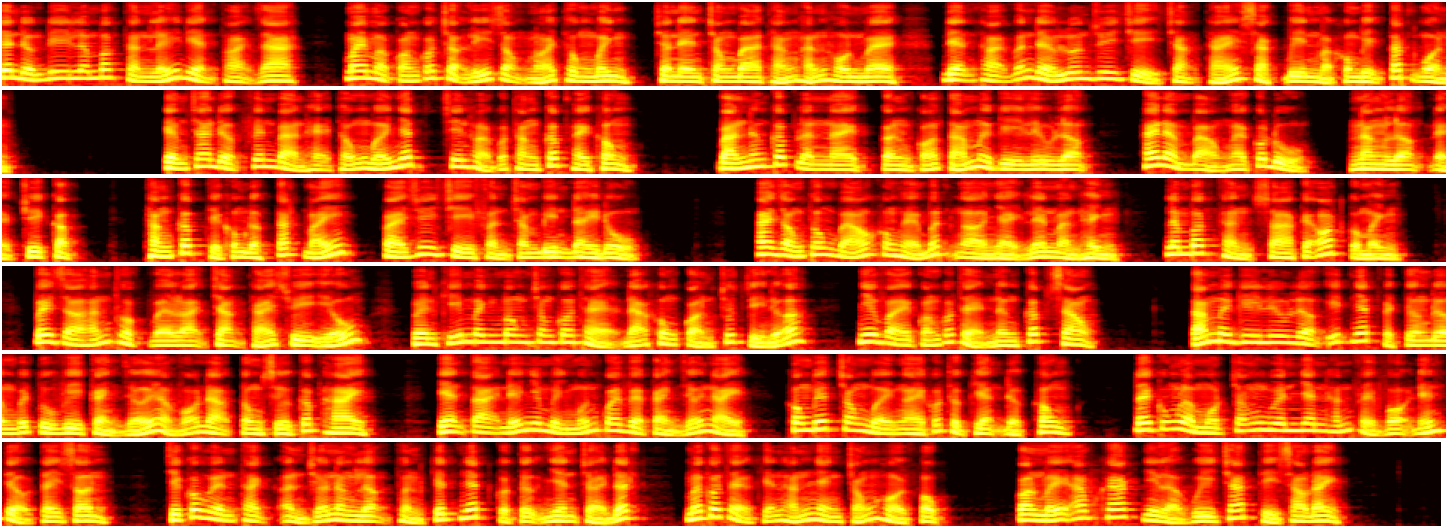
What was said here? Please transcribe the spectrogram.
Trên đường đi Lâm Bắc Thần lấy điện thoại ra, may mà còn có trợ lý giọng nói thông minh, cho nên trong 3 tháng hắn hôn mê, điện thoại vẫn đều luôn duy trì trạng thái sạc pin mà không bị tắt nguồn. Kiểm tra được phiên bản hệ thống mới nhất, xin hỏi có thăng cấp hay không? Bản nâng cấp lần này cần có 80GB lưu lượng, hãy đảm bảo ngài có đủ năng lượng để truy cập. Thăng cấp thì không được tắt máy, phải duy trì phần trăm pin đầy đủ. Hai dòng thông báo không hề bất ngờ nhảy lên màn hình, Lâm Bắc Thần xoa cái ót của mình. Bây giờ hắn thuộc về loại trạng thái suy yếu, huyền khí mênh mông trong cơ thể đã không còn chút gì nữa, như vậy còn có thể nâng cấp sau. 80GB lưu lượng ít nhất phải tương đương với tu vi cảnh giới ở võ đạo tông sư cấp 2. Hiện tại nếu như mình muốn quay về cảnh giới này, không biết trong 10 ngày có thực hiện được không? Đây cũng là một trong nguyên nhân hắn phải vội đến Tiểu Tây Sơn. Chỉ có huyền thạch ẩn chứa năng lượng thuần khiết nhất của tự nhiên trời đất mới có thể khiến hắn nhanh chóng hồi phục. Còn mấy áp khác như là WeChat thì sao đây?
